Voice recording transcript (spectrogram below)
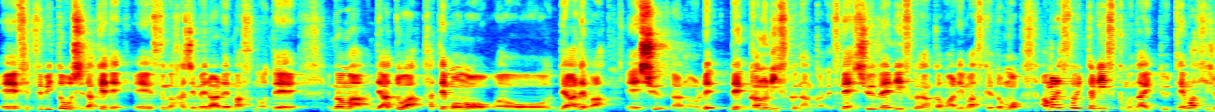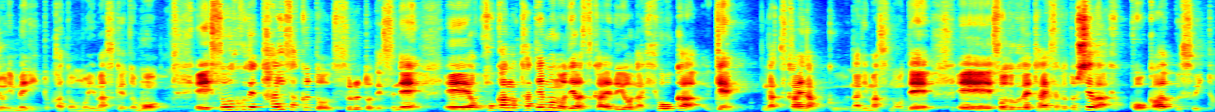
えー、設備投資だけで、えー、すぐ始められますので、まあまあ、で、あとは建物であれば、えー、しゅあのれ劣化のリスクなんかですね、修繕リスクなんかもありますけども、あまりそういったリスクもないっていう点は非常にメリットかと思いますけども、えー、相続で対策とするとですね、えー、他の建物では使えるような評価減、が使えなくなりますので、えー、相続税対策としては効果は薄いと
